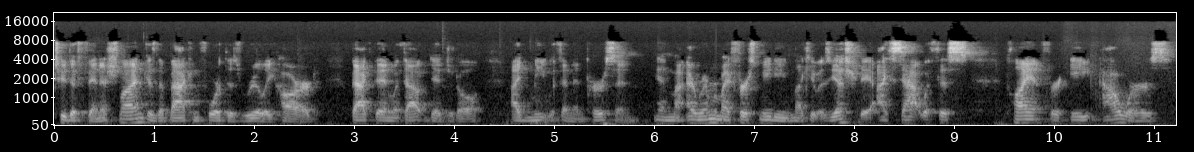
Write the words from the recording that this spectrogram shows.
to the finish line? Because the back and forth is really hard. Back then, without digital, I'd meet with them in person. And my, I remember my first meeting like it was yesterday. I sat with this client for eight hours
